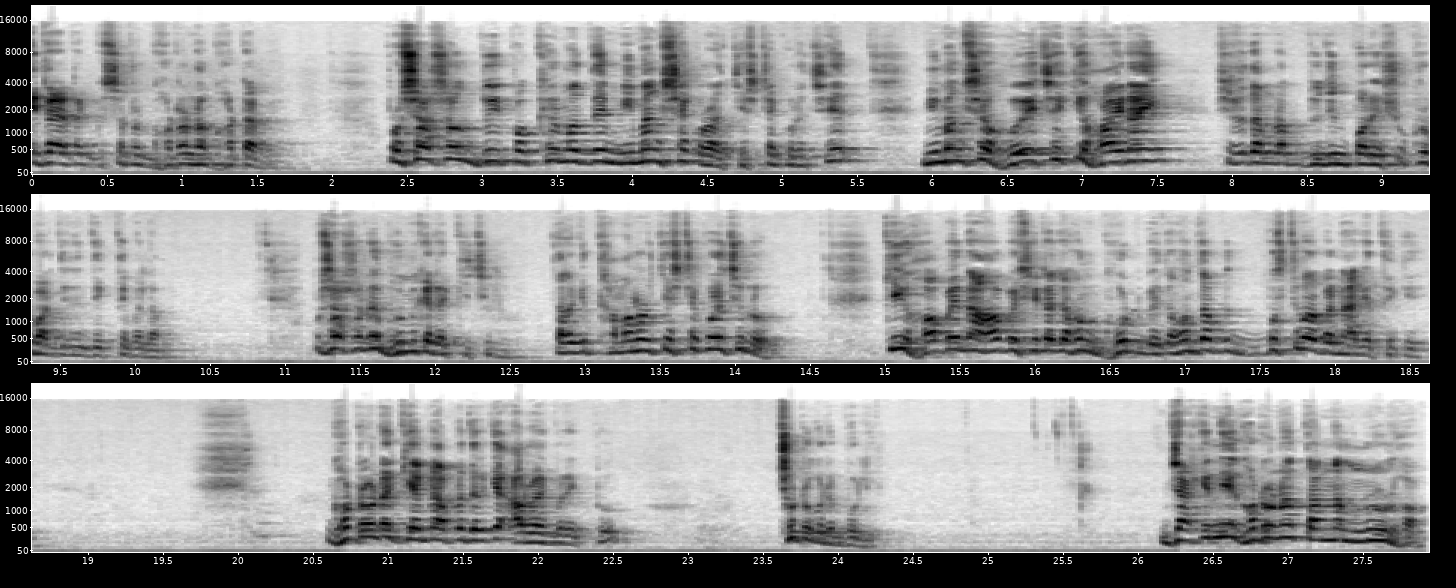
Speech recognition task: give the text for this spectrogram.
এটা একটা ছোট ঘটনা ঘটাবে। প্রশাসন দুই পক্ষের মধ্যে মীমাংসা করার চেষ্টা করেছে। মীমাংসা হয়েছে কি হয় নাই সেটা তো আমরা দুদিন পরে শুক্রবার দিনে দেখতে পেলাম। প্রশাসনের ভূমিকাটা কী ছিল? তারা কি থামানোর চেষ্টা করেছিল? কি হবে না হবে সেটা যখন ঘটবে, তখন তো আপনি বুঝতে পারবেন আগে থেকে। ঘটনাটা কি আমি আপনাদেরকে আরও একবার একটু ছোট করে বলি। যাকে নিয়ে ঘটনা, তার নাম নুরুল হক।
